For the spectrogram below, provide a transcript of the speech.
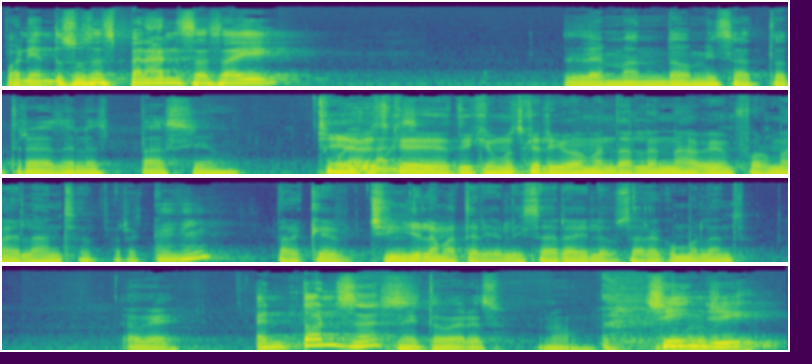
poniendo sus esperanzas ahí. Le mandó Misato a través del espacio. Sí, ya ves que dijimos que le iba a mandar la nave en forma de lanza para que, Ujú. para que Shinji la materializara y la usara como lanza. Ok. Entonces, Necesito ver eso. No. Shinji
